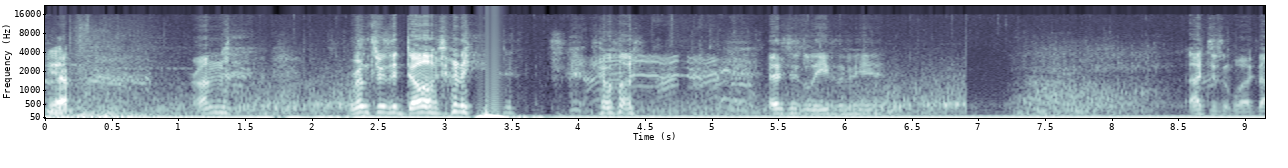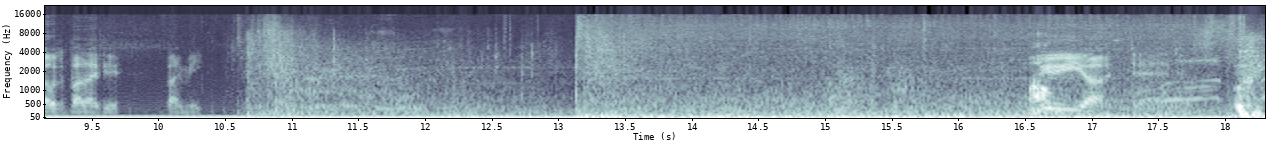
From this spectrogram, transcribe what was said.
Yep. Run! Run through the door, Johnny! Come on. Let's just leave them here. That doesn't work. That was a bad idea. By me. Oh. We are dead.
